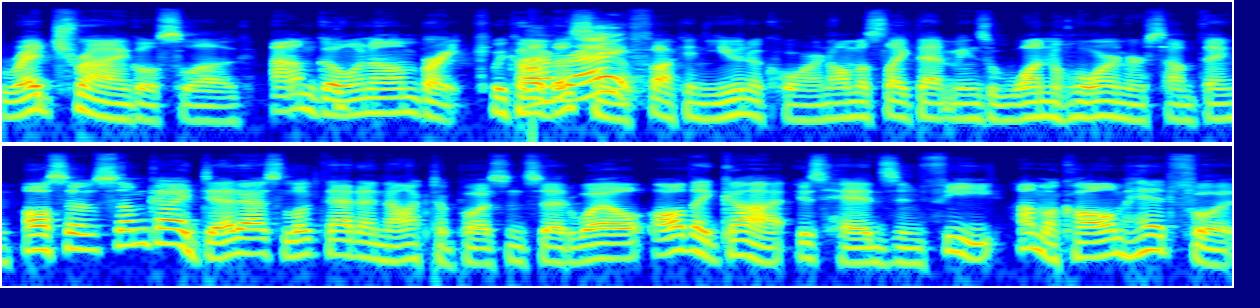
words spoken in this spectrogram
Red triangle slug. I'm going on break. We call this thing a fucking unicorn, almost like that means one horn or something. Also, some guy deadass looked at an octopus and said, Well, all they got is heads and feet. I'ma call 'em headfoot.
